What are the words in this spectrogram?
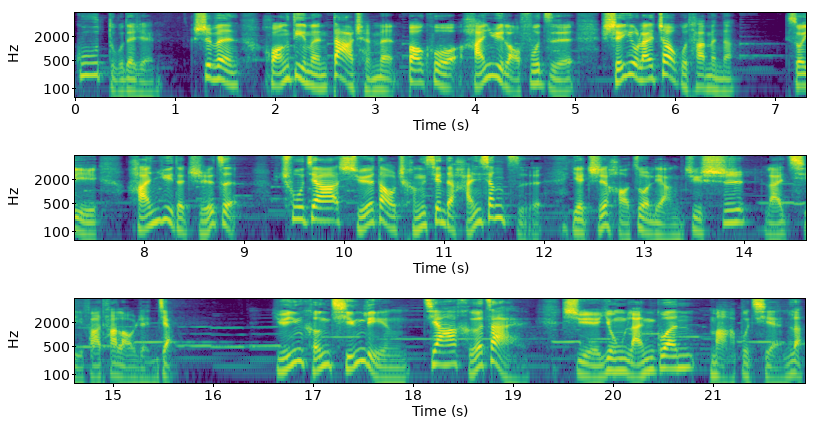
孤独的人，试问皇帝们、大臣们，包括韩愈老夫子，谁又来照顾他们呢？所以，韩愈的侄子、出家学道成仙的韩湘子，也只好做两句诗来启发他老人家：“云横秦岭家何在？雪拥蓝关马不前了。”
